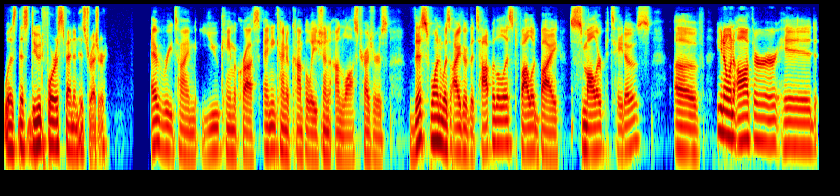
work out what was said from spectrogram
was this dude Forrest Fenn and his treasure. every time you came across any kind of compilation on lost treasures, this one was either the top of the list, followed by smaller potatoes of, you know, an author hid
